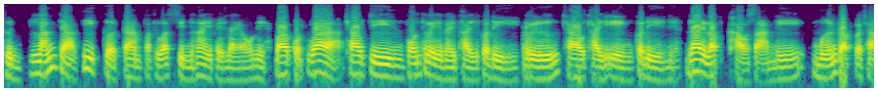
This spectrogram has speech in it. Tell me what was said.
ขึ้น หลังจากที่เกิดการปฏิวัติสินให้ไปแล้วเนี่ยปรากฏว่าชาวจีนพ้นทะเลในไทยก็ดี หรือชาวไทยเองก็ดีเนี่ยได้รับข่าวสารนี้เหมือนกับประชา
